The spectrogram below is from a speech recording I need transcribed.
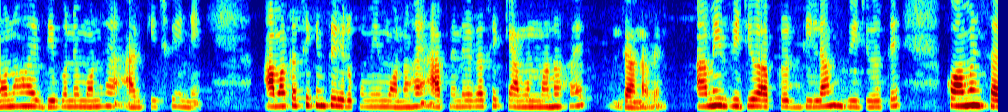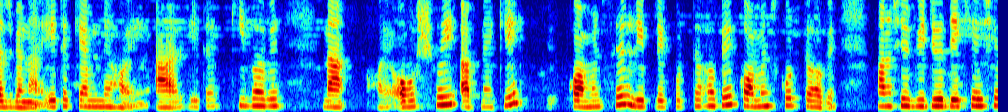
মনে হয় জীবনে মনে হয় আর কিছুই নেই। আমার কাছে কিন্তু এরকমই মনে হয়। আপনাদের কাছে কেমন মনে হয় জানাবেন। আমি ভিডিও আপলোড দিলাম ভিডিওতে কমেন্টস আসবে না। এটা কেমনে হয়? আর এটা কীভাবে না হয়? অবশ্যই আপনাকে কমেন্টসের রিপ্লাই করতে হবে কমেন্টস করতে হবে। মানুষের ভিডিও দেখে এসে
